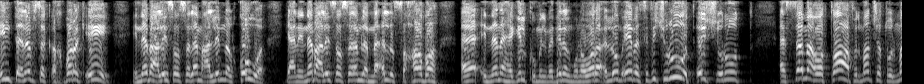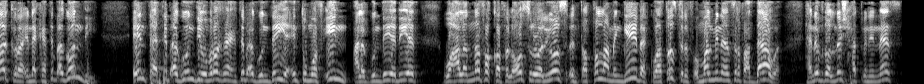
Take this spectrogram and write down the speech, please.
أنت نفسك أخبارك إيه؟ النبي عليه الصلاة والسلام علمنا القوة. يعني النبي عليه الصلاة والسلام لما قال للصحابة آه إن أنا هاجي لكم المدينة المنورة قال لهم إيه بس في شروط إيه الشروط؟ السمع والطاعة في المنشط والمكره إنك هتبقى جندي. أنت هتبقى جندي ومراتك هتبقى جندية. أنتوا موافقين على الجندية ديت وعلى النفقة في العسر واليسر. أنت هتطلع من جيبك وهتصرف. أمال مين هيصرف على الدعوة؟ هنفضل نشحت من الناس.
